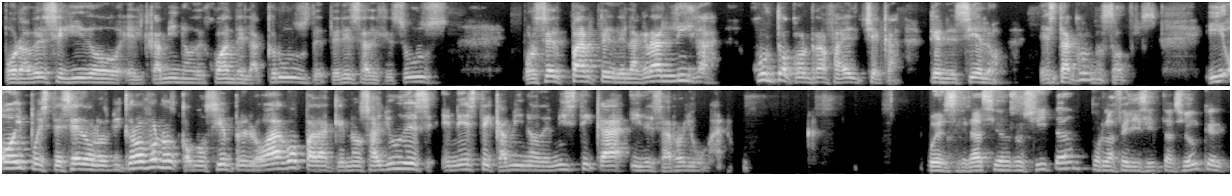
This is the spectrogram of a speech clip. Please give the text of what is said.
por haber seguido el camino de Juan de la Cruz, de Teresa de Jesús, por ser parte de la gran liga junto con Rafael Checa, que en el cielo está con nosotros. Y hoy pues te cedo los micrófonos, como siempre lo hago, para que nos ayudes en este camino de mística y desarrollo humano. Pues gracias Rosita por la felicitación que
